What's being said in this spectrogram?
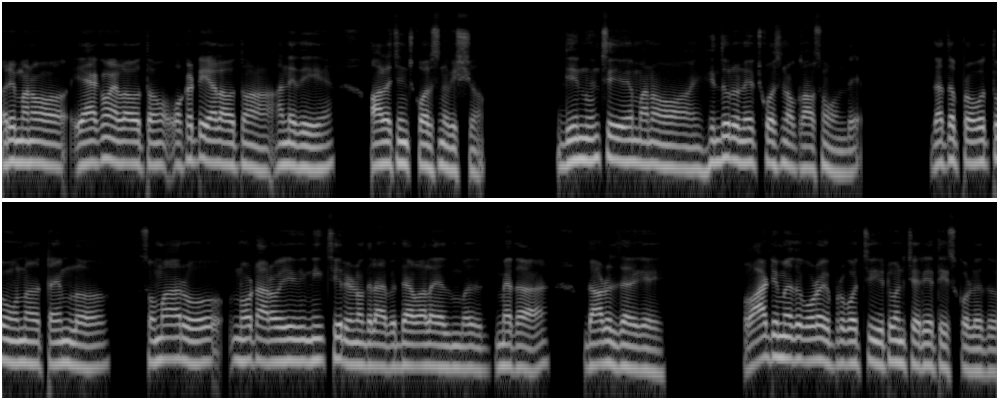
మరి మనం ఏకం ఎలా అవుతాం ఒకటి ఎలా అవుతాం అనేది ఆలోచించుకోవాల్సిన విషయం. దీని నుంచి మనం హిందువులు నేర్చుకోవాల్సిన ఒక అవసరం ఉంది. గత ప్రభుత్వం ఉన్న టైంలో సుమారు నూట అరవై నుంచి రెండు వందల యాభై దేవాలయాల మీద దాడులు జరిగాయి. వాటి మీద కూడా ఇప్పటికొచ్చి ఎటువంటి చర్య తీసుకోలేదు.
